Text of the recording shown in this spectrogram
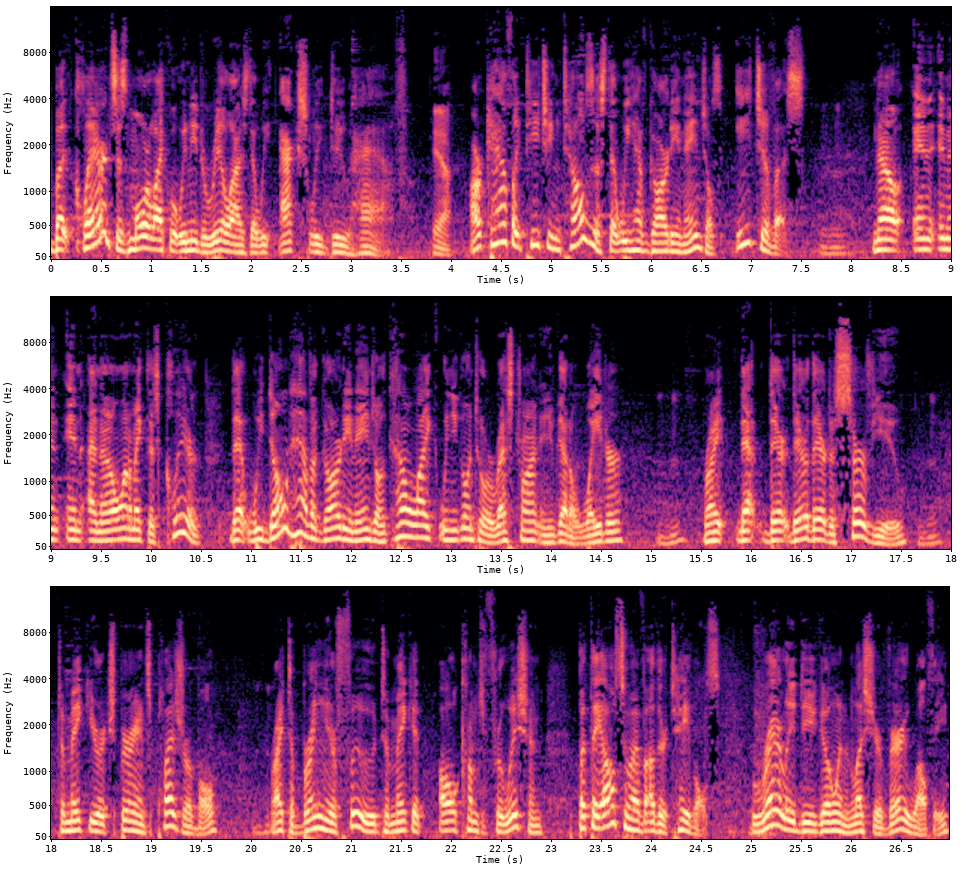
But Clarence is more like what we need to realize that we actually do have. Yeah. Our Catholic teaching tells us that we have guardian angels, each of us. Mm-hmm. Now, and, and, and, and I want to make this clear that we don't have a guardian angel, kind of like when you go into a restaurant and you've got a waiter, mm-hmm. right? That they're, they're there to serve you, mm-hmm. to make your experience pleasurable, mm-hmm. right? To bring your food, to make it all come to fruition. But they also have other tables. Rarely do you go in unless you're very wealthy.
